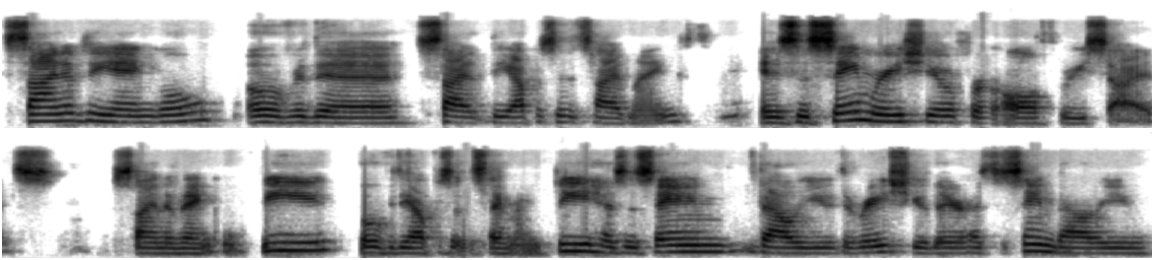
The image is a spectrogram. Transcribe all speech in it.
Sine of the angle over the side, the opposite side length is the same ratio for all three sides. Sine of angle B over the opposite side length B has the same value, the ratio there has the same value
